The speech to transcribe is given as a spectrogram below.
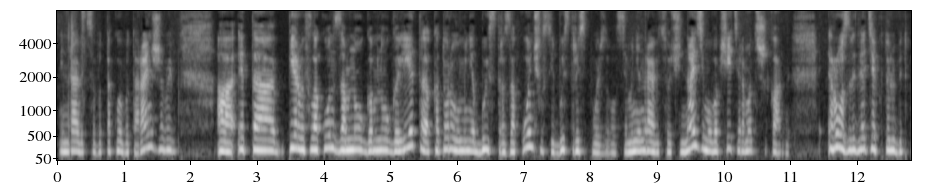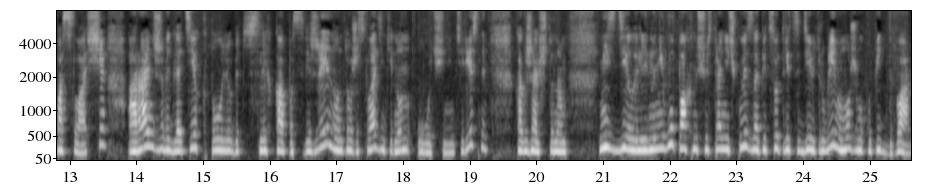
и нравится вот такой вот оранжевый. А, это первый флакон за много-много лет, который у меня быстро закончился и быстро использовался. Мне нравится очень на зиму, вообще эти ароматы шикарные. Розовый для тех, кто любит послаще, оранжевый для тех, кто любит слегка посвежее, но он тоже сладенький, но он очень интересный. Как жаль, что нам не сделали на него пахнущую страничку, и за 539 рублей мы можем купить два.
